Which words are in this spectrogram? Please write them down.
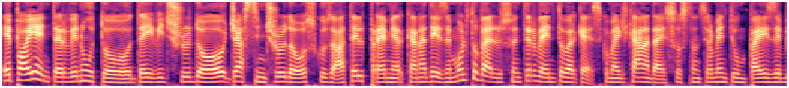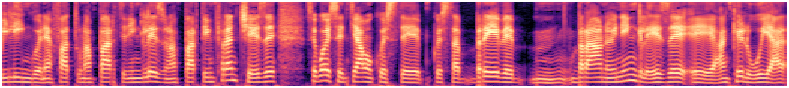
E poi è intervenuto David Trudeau, Justin Trudeau, scusate, il premier canadese. Molto bello il suo intervento perché siccome il Canada è sostanzialmente un paese bilingue, ne ha fatto una parte in inglese, una parte in francese, se vuoi sentiamo queste, questa breve mh, brano in inglese e anche lui ha,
